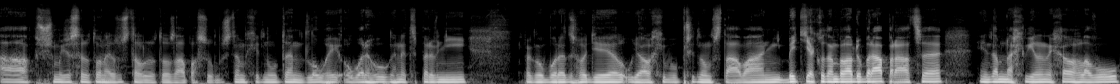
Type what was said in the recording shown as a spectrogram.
A přišlo mi, že se do toho nedostal, do toho zápasu. Prostě tam chytnul ten dlouhý overhook hned z první, pak ho borec hodil, udělal chybu při tom vstávání. Byť jako tam byla dobrá práce, jen tam na chvíli nechal hlavu.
